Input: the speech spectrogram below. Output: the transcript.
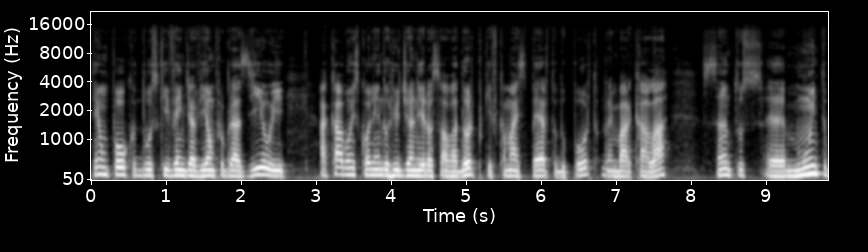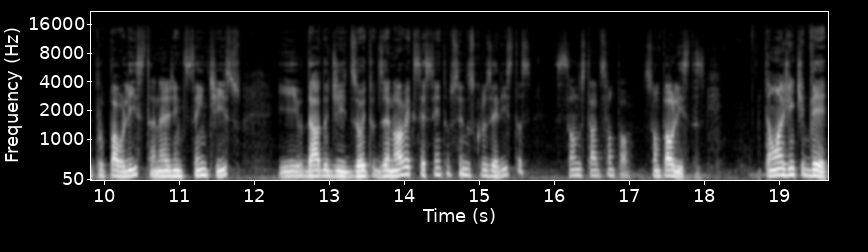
Tem um pouco dos que vêm de avião para o Brasil e acabam escolhendo o Rio de Janeiro ou Salvador, porque fica mais perto do porto para embarcar lá. Santos é muito para o paulista, né? A gente sente isso. E o dado de 18, 19 é que 60% dos cruzeiristas são do estado de São Paulo, são paulistas. Então a gente vê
